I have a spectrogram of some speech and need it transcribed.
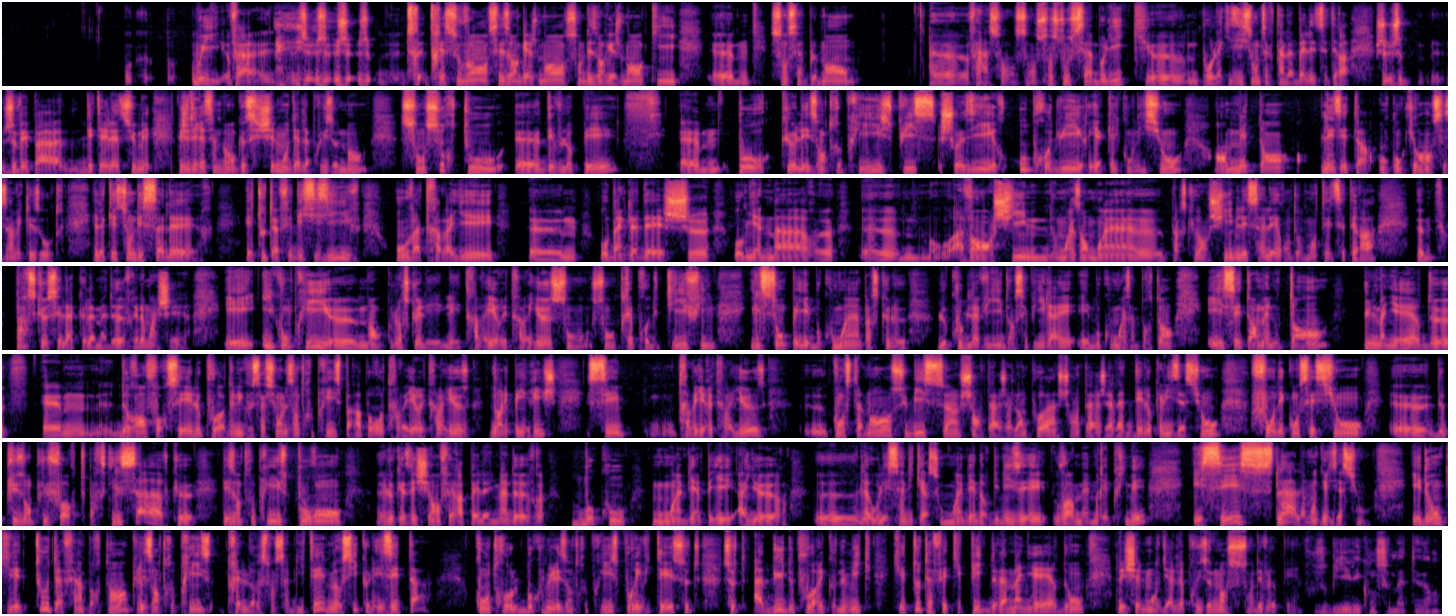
Oui, enfin, je, très, souvent, ces engagements sont des engagements qui euh, sont simplement euh, enfin, sont, sont, symboliques euh, pour l'acquisition de certains labels, etc. Je ne vais pas détailler là-dessus, mais, je dirais simplement que ces chaînes mondiales d'approvisionnement sont surtout euh, développées pour que les entreprises puissent choisir où produire et à quelles conditions en mettant les États en concurrence les uns avec les autres. Et la question des salaires est tout à fait décisive. On va travailler euh, au Bangladesh, euh, au Myanmar, euh, avant en Chine, de moins en moins, parce qu'en Chine, les salaires ont augmenté, etc., parce que c'est là que la main-d'œuvre est la moins chère. Et y compris lorsque les, travailleurs et travailleuses sont, très productifs, ils, sont payés beaucoup moins parce que le, coût de la vie dans ces pays-là est beaucoup moins important. Et c'est en même temps une manière de, euh, de renforcer le pouvoir de négociation des entreprises par rapport aux travailleurs et travailleuses dans les pays riches. Ces travailleurs et travailleuses euh, constamment subissent un chantage à l'emploi, un chantage à la délocalisation, font des concessions euh, de plus en plus fortes parce qu'ils savent que les entreprises pourront le cas échéant, faire appel à une main-d'œuvre beaucoup moins bien payée ailleurs, euh, là où les syndicats sont moins bien organisés, voire même réprimés. Et c'est cela la mondialisation. Et donc, il est tout à fait important que les entreprises prennent leurs responsabilités, mais aussi que les États contrôlent beaucoup mieux les entreprises pour éviter cet, abus de pouvoir économique qui est tout à fait typique de la manière dont les chaînes mondiales d'approvisionnement se sont développées. Vous oubliez les consommateurs?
